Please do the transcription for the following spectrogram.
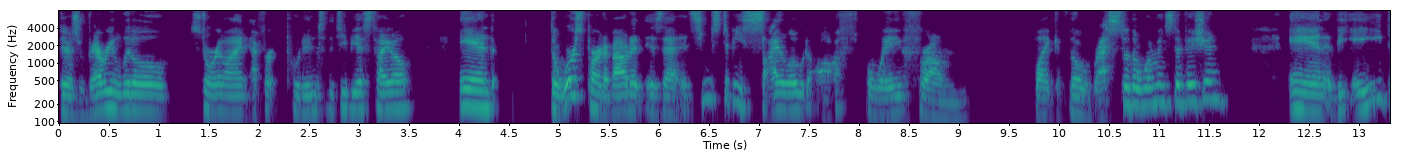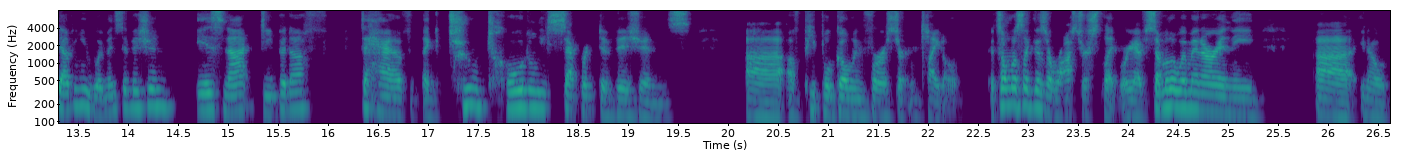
there's very little storyline effort put into the TBS title. And the worst part about it is that it seems to be siloed off away from like the rest of the women's division. And the AEW women's division is not deep enough to have like two totally separate divisions uh, of people going for a certain title. It's almost like there's a roster split where you have some of the women are in the uh, you know,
